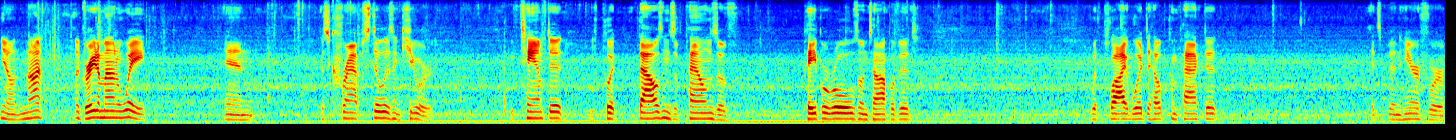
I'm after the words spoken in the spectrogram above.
You know, not a great amount of weight, and this crap still isn't cured. We've tamped it, we've put thousands of pounds of paper rolls on top of it with plywood to help compact it. It's been here for a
